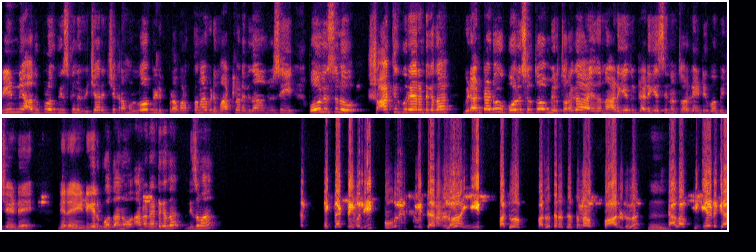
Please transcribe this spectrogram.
వీడిని అదుపులోకి తీసుకుని విచారించే క్రమంలో వీడి ప్రవర్తన వీడి మాట్లాడే విధానం చూసి పోలీసులు షాక్కి గురయ్యారంట కదా. వీడు అంటాడు పోలీసులతో మీరు త్వరగా ఏదన్నా అడిగేది ఉంటే అడిగేసి నన్ను త్వరగా ఇంటికి పంపించేయండి. నేను ఇంటికి వెళ్ళిపోతాను అన్నాడంట కదా. నిజమా? ఎగ్జాక్ట్లీ వలి పోలీసు విచారణలో ఈ పదో పదో తరగతి చదువుతున్న బాలుడు. చాలా వియర్డ్గా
